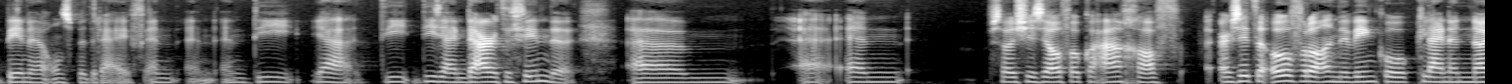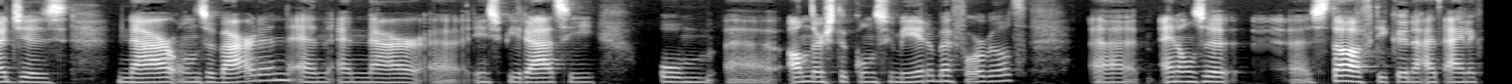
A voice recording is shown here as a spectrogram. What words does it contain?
binnen ons bedrijf. En, en, en die, ja, die, die zijn daar te vinden. Um, en zoals je zelf ook al aangaf, er zitten overal in de winkel kleine nudges naar onze waarden en, en naar eh, inspiratie om uh, anders te consumeren, bijvoorbeeld. Uh, en onze staf die kunnen uiteindelijk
